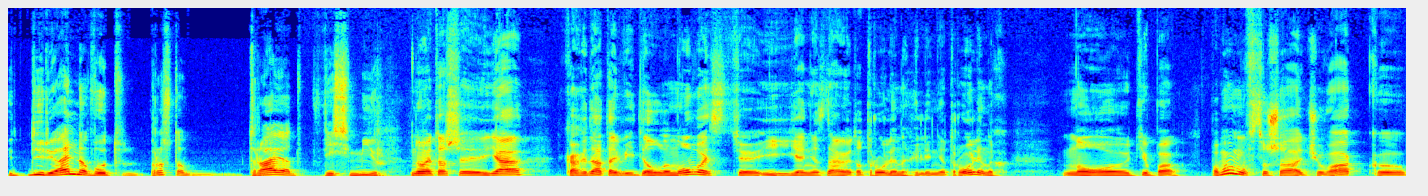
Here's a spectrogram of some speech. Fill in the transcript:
и, и реально вот просто травят весь мир. Ну это ж э, я когда-то видел новость, э, и я не знаю, это троллинг или не троллинг, но типа, по-моему, в США чувак э,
